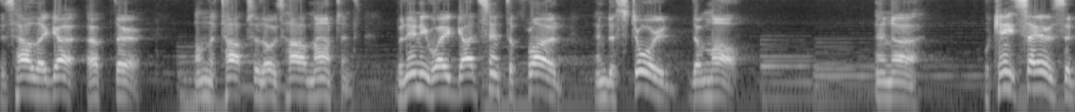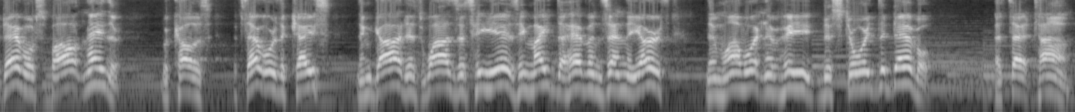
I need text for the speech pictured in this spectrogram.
is how they got up there on the tops of those high mountains. But anyway, God sent the flood and destroyed them all. And uh, we can't say it was the devil's fault neither, because if that were the case, then God, as wise as He is, He made the heavens and the earth then why wouldn't have he destroyed the devil at that time?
